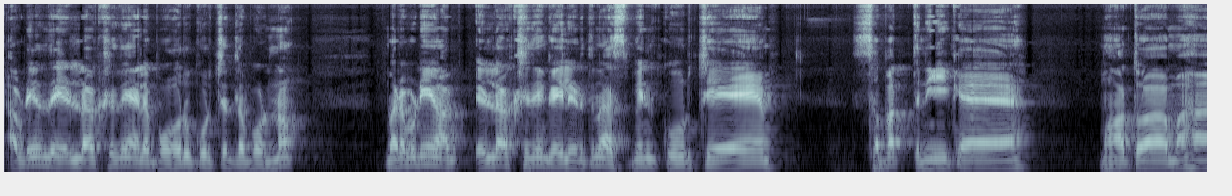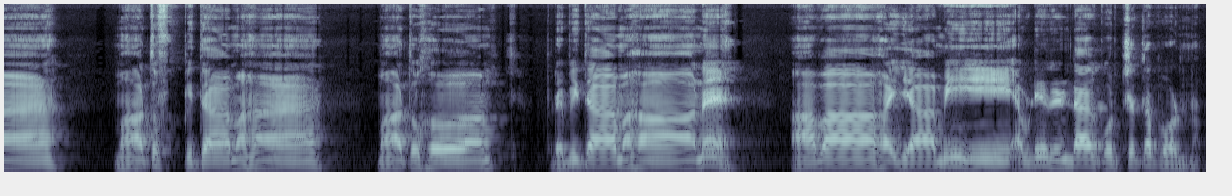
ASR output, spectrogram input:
அப்படின்னு இந்த எள்ளு அக்ஷதையும் அதில் ஒரு குர்ச்சத்தில் போடணும். மறுபடியும் அக்- எள்ளு அக்ஷதையும் கையில் எடுத்துன்னு அஸ்மின் கூர்ச்சே. சபத்னீக மாத்வாமக மாதுः பிதாமக மாதுः பிரபிதாமகான்னு ஆவாகயாமி அப்படின்னு ரெண்டாவது கூர்ச்சத்தை போடணும்.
